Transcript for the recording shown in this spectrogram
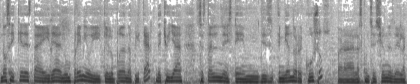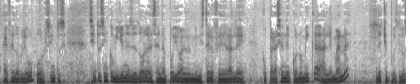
no se quede esta idea en un premio y que lo puedan aplicar. De hecho ya se están este enviando recursos para las concesiones de la KfW por cientos, 105 millones de dólares en apoyo al Ministerio Federal de Cooperación Económica alemana. De hecho, pues los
